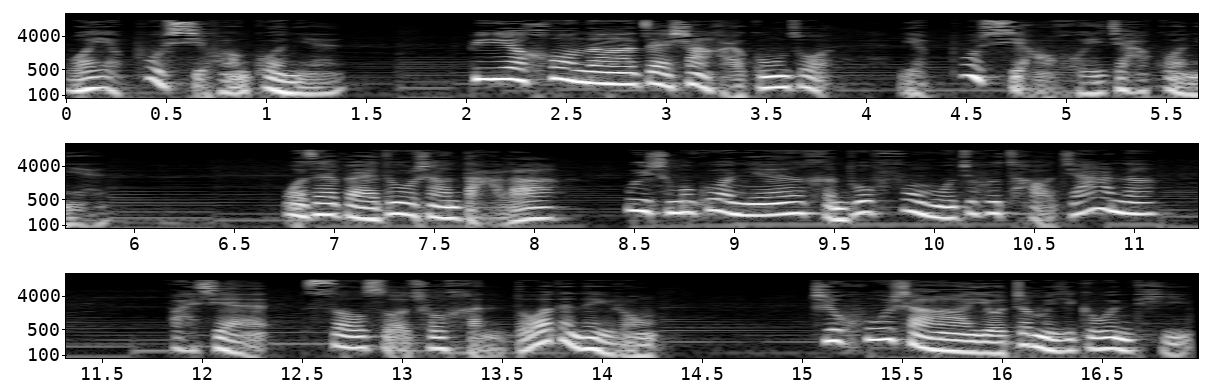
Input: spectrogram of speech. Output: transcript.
我也不喜欢过年。毕业后呢，在上海工作，也不想回家过年。我在百度上打了“为什么过年很多父母就会吵架呢？”发现搜索出很多的内容。知乎上有这么一个问题：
